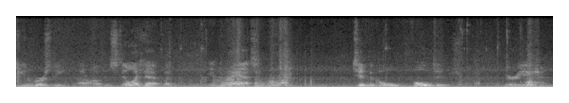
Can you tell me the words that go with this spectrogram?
the university, I don't know if it's still like that, but in the past, typical voltage variation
